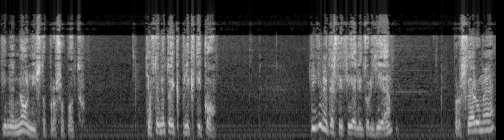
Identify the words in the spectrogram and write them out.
την ενώνει στο πρόσωπό του. Και αυτό είναι το εκπληκτικό. Τι γίνεται στη Θεία Λειτουργία, προσφέρουμε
